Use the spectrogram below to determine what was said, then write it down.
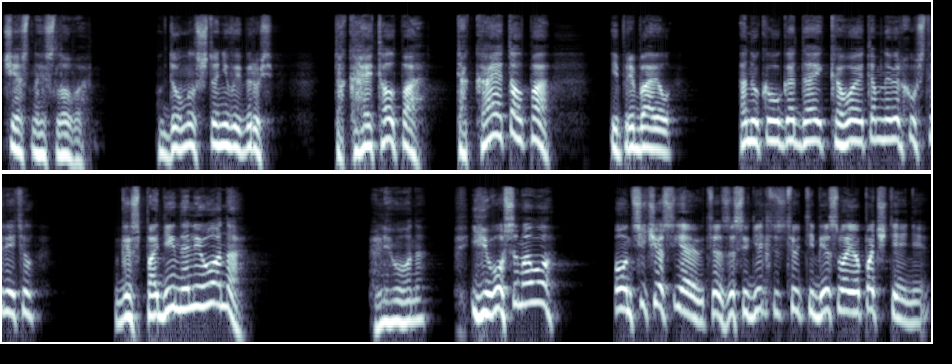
«Честное слово, думал, что не выберусь. Такая толпа, такая толпа!» И прибавил, «А ну-ка угадай, кого я там наверху встретил? Господина Леона!» «Леона? Его самого? Он сейчас явится засвидетельствовать тебе свое почтение».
